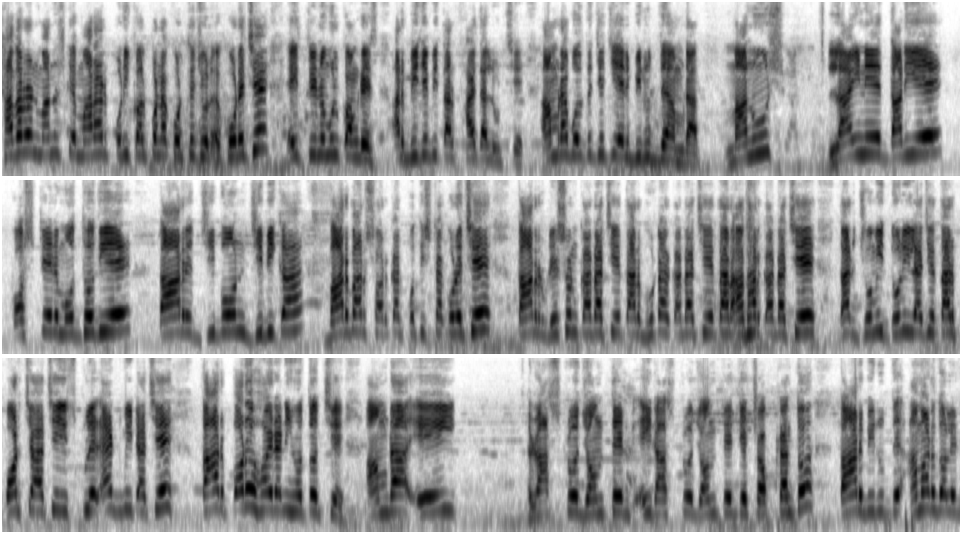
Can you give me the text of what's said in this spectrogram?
সাধারণ মানুষকে মারার পরিকল্পনা করতে করেছে এই তৃণমূল কংগ্রেস। আর বিজেপি তার ফায়দা লুটছে। আমরা বলতে চেয়েছি এর বিরুদ্ধে আমরা। মানুষ লাইনে দাঁড়িয়ে কষ্টের মধ্য দিয়ে তার জীবন জীবিকা বারবার সরকার প্রতিষ্ঠা করেছে। তার রেশন কার্ড আছে, তার ভোটার কার্ড আছে, তার আধার কার্ড আছে, তার জমির দলিল আছে, তার পর্চা আছে, স্কুলের অ্যাডমিট আছে, তারপরও হয়রানি হতে হচ্ছে। আমরা এই রাষ্ট্রযন্ত্রের এই রাষ্ট্রযন্ত্রের যে চক্রান্ত, তার বিরুদ্ধে আমার দলের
